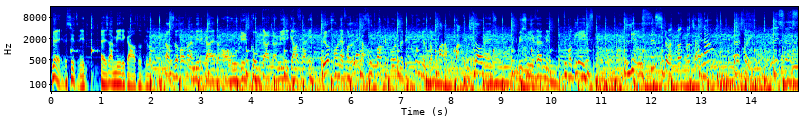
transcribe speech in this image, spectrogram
Nee, dat zit er niet. Nee, dat is Amerika altijd natuurlijk. Nou, als we het nog over Amerika hebben. Oh, dit komt uit Amerika. vandaag. Ik wil gewoon even lekker goed wakker worden met de Queen of the Motherfucking Stone Age. Ik ben CFM in Toepak Leeft. Little Sister. Wat, wat, wat zei je nou? Eh, sorry.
